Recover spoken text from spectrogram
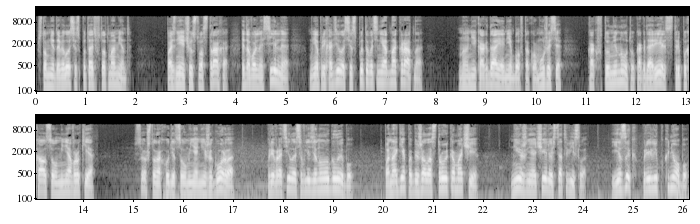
что мне довелось испытать в тот момент. Позднее чувство страха, и довольно сильное, мне приходилось испытывать неоднократно — но никогда я не был в таком ужасе, как в ту минуту, когда рельс трепыхался у меня в руке. Все, что находится у меня ниже горла, превратилось в ледяную глыбу. По ноге побежала струйка мочи. Нижняя челюсть отвисла. Язык прилип к небу.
